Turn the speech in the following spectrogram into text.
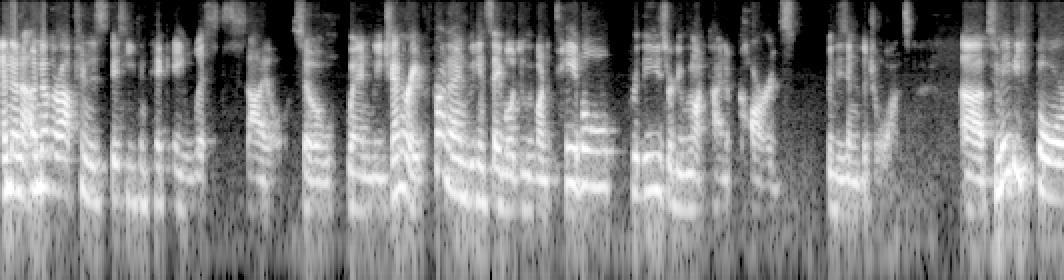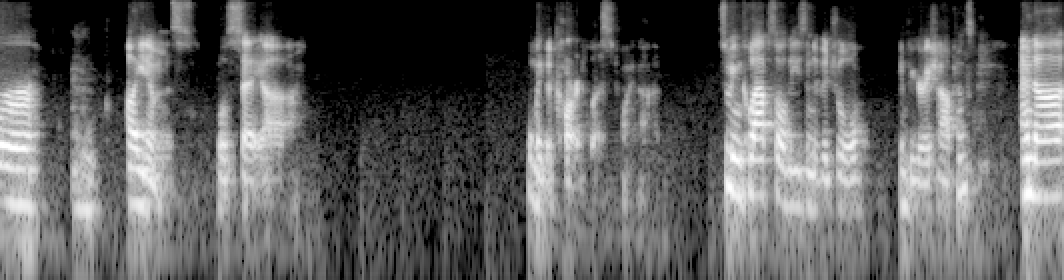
And then another option is basically you can pick a list style. So when we generate front end, we can say, well, do we want a table for these or do we want kind of cards for these individual ones? Uh, so maybe for items, we'll say, uh, we'll make a card list, why not? So we can collapse all these individual configuration options. And uh,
